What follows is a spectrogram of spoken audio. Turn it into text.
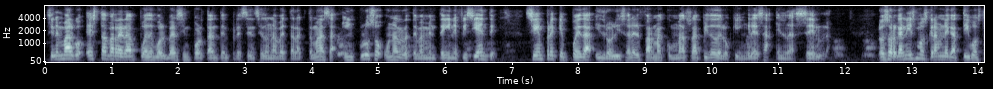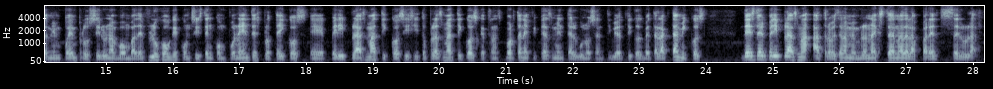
Sin embargo, esta barrera puede volverse importante en presencia de una beta-lactamasa, incluso una relativamente ineficiente, siempre que pueda hidrolizar el fármaco más rápido de lo que ingresa en la célula. Los organismos gram negativos también pueden producir una bomba de flujo que consiste en componentes proteicos eh, periplasmáticos y citoplasmáticos que transportan eficazmente algunos antibióticos betalactámicos desde el periplasma a través de la membrana externa de la pared celular.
